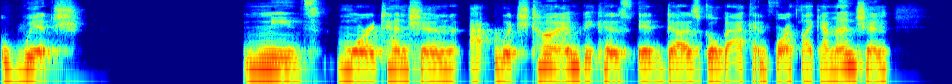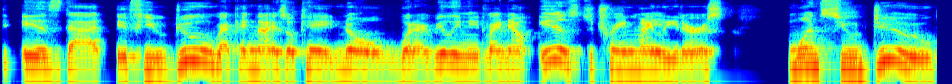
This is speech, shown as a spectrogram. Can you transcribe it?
which needs more attention at which time because it does go back and forth like i mentioned is that if you do recognize, okay, no, what I really need right now is to train my leaders, once you do,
